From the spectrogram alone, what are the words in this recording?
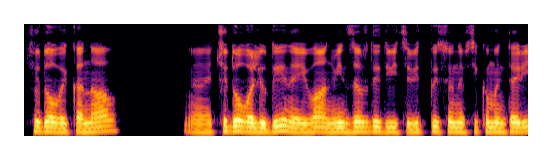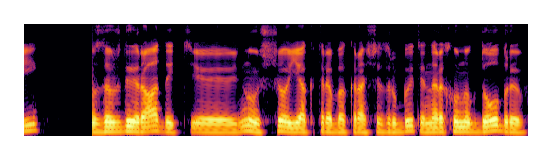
чудовий канал, е, чудова людина, Іван. Він завжди дивіться, відписує на всі коментарі, завжди радить, е, ну що як треба краще зробити на рахунок добрив.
